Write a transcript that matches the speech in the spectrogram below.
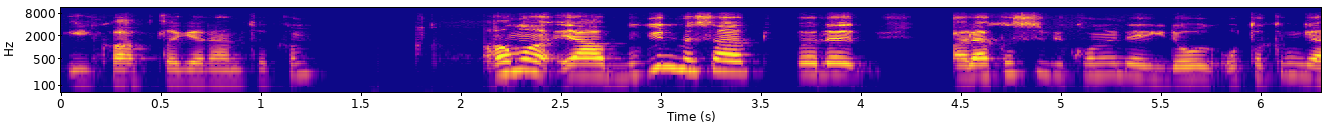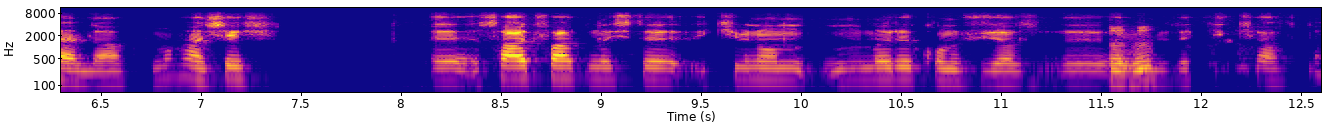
İlk akla gelen takım. Ama ya bugün mesela böyle alakasız bir konuyla ilgili o, o takım geldi aklıma. Ha şey e, saat farkında işte 2010'ları konuşacağız e, önümüzdeki iki hafta.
